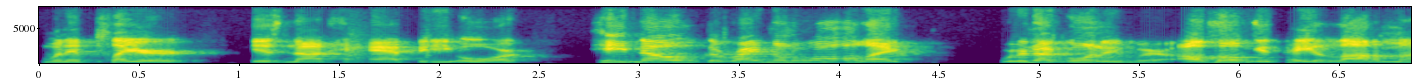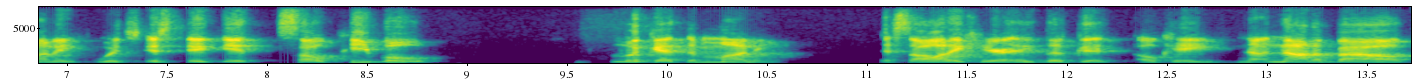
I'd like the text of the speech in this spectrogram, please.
When a player is not happy or he know the writing on the wall, like we're not going anywhere. Although I'm getting paid a lot of money, which is it, it so people look at the money that's all they care. They look at okay, not not about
